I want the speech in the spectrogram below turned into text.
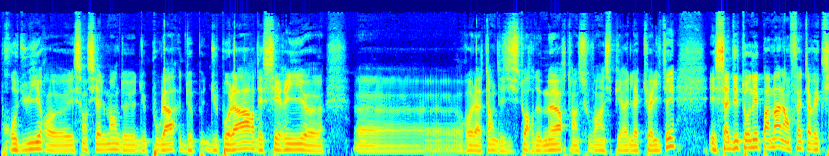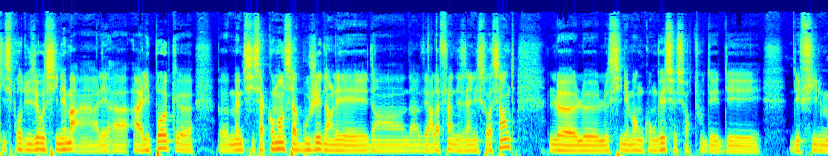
produire essentiellement du, polar, des séries relatant des histoires de meurtres, hein, souvent inspirées de l'actualité. Et ça détonnait pas mal en fait avec ce qui se produisait au cinéma. hein. À l'é- À, à l'époque, même si ça commence à bouger vers la fin des années 60, le, cinéma hongkongais, c'est surtout des films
